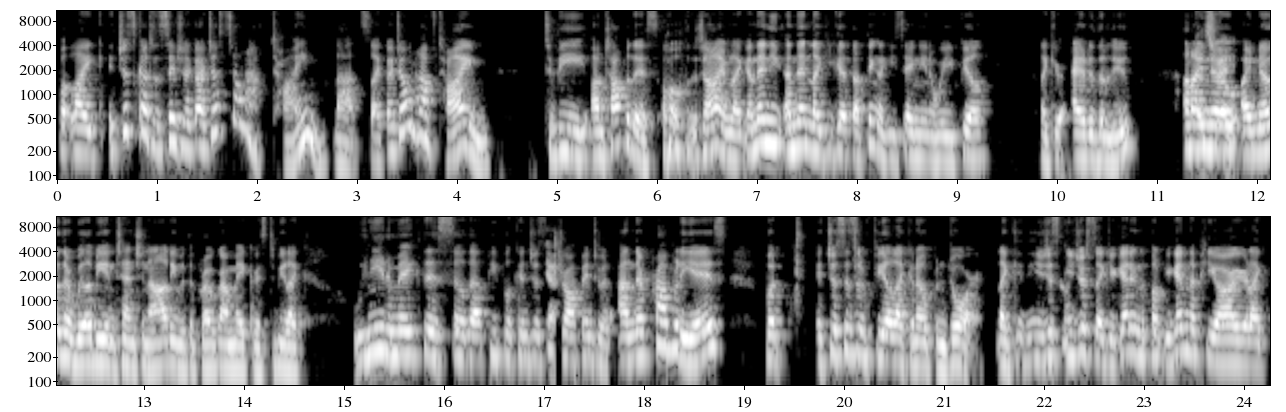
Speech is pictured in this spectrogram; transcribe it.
But like it just got to the stage like I just don't have time, lads. Like I don't have time to be on top of this all the time. Like and then you and then like you get that thing like he's saying, you know, where you feel like you're out of the loop. And That's I know right. I know there will be intentionality with the program makers to be like, we need to make this so that people can just yeah. drop into it. And there probably is, but it just doesn't feel like an open door. Like you just you just like you're getting the you're getting the PR, you're like,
